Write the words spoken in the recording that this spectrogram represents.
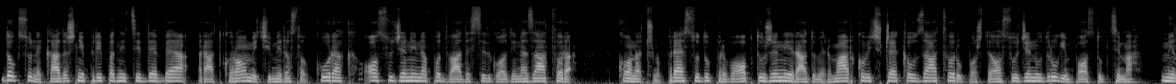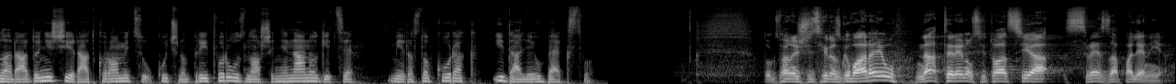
dok su nekadašnji pripadnici DBA Ratko Romić i Miroslav Kurak osuđeni na po 20 godina zatvora – Konačnu presudu prvo optuženi Radomir Marković čeka u zatvoru pošto je osuđen u drugim postupcima. Milan Radonjić i Radko Romicu u kućnom pritvoru uz nošenje nanogice. Miroslav Kurak i dalje u bekstvu. Dok zvaničnici razgovaraju, na terenu situacija sve zapaljenija.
